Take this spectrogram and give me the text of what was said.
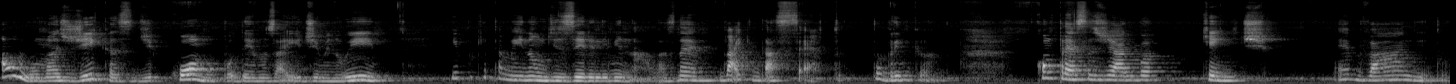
Algumas dicas de como podemos aí diminuir e por que também não dizer eliminá-las, né? Vai que dá certo. Tô brincando. Compressas de água quente. É válido.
